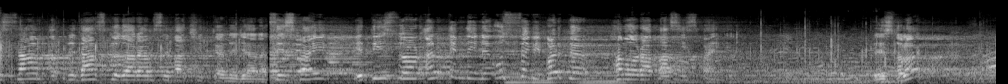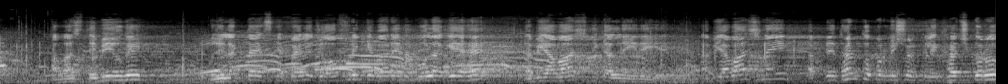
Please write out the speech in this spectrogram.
इस शाम अपने दास के द्वारा हमसे बातचीत करने जा रहा है। आशीष पाई ये तीसरा और अंतिम दिन है, उससे भी बढ़कर हम और आप आशीष पाएँगे। आवाज़ धीमी हो गई। मुझे लगता है इसके पहले जो ऑफरिंग के बारे में बोला गया है, अभी आवाज़ निकल नहीं रही है। अभी आवाज़ नहीं, अपने धन को परमेश्वर के लिए खर्च करो,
